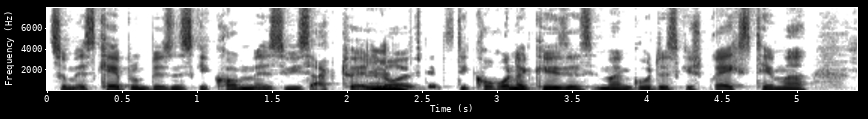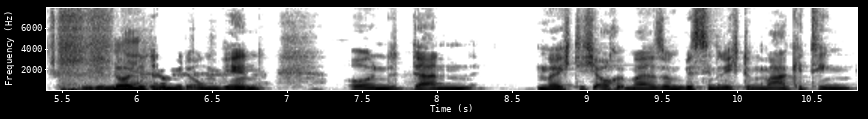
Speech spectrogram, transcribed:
zum Escape Room Business gekommen ist, wie es aktuell mhm. läuft. Jetzt die Corona-Krise ist immer ein gutes Gesprächsthema, wie die Leute ja. damit umgehen. Und dann möchte ich auch immer so ein bisschen Richtung Marketing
